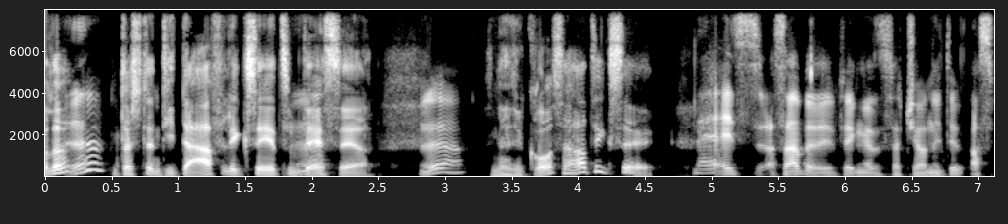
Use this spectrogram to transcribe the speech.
oder? Ja, Und das ist dann die Tafel gesehen zum Ja. Dessert. ja. Das ist ja großartig gesehen. Nein, jetzt, also, eben, ich finde, das hat ja nicht. Also,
